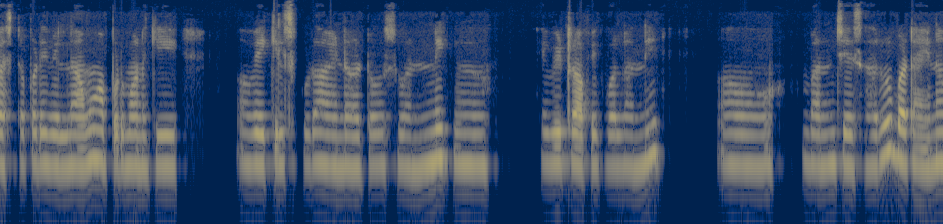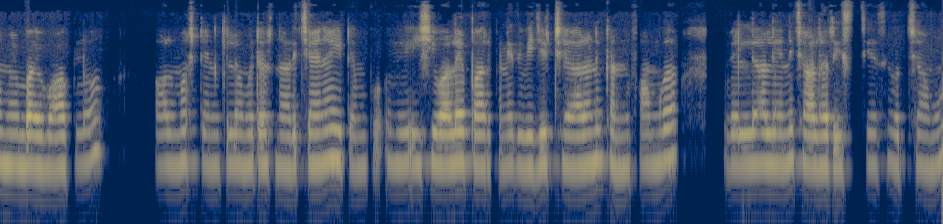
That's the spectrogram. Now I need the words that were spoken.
కష్టపడి వెళ్ళాము. అప్పుడు మనకి వెహికల్స్ కూడా అండ్ ఆటోస్ అన్నీ హెవీ ట్రాఫిక్ వల్ల అన్నీ బంద్ చేశారు. బట్ అయినా మేము బై వాక్లో ఆల్మోస్ట్ టెన్ కిలోమీటర్స్ నడిచైనా ఈ టెంపుల్ ఈ శివాలయ పార్క్ అనేది విజిట్ చేయాలని కన్ఫామ్గా వెళ్ళాలి అని చాలా రిస్క్ చేసి వచ్చాము.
